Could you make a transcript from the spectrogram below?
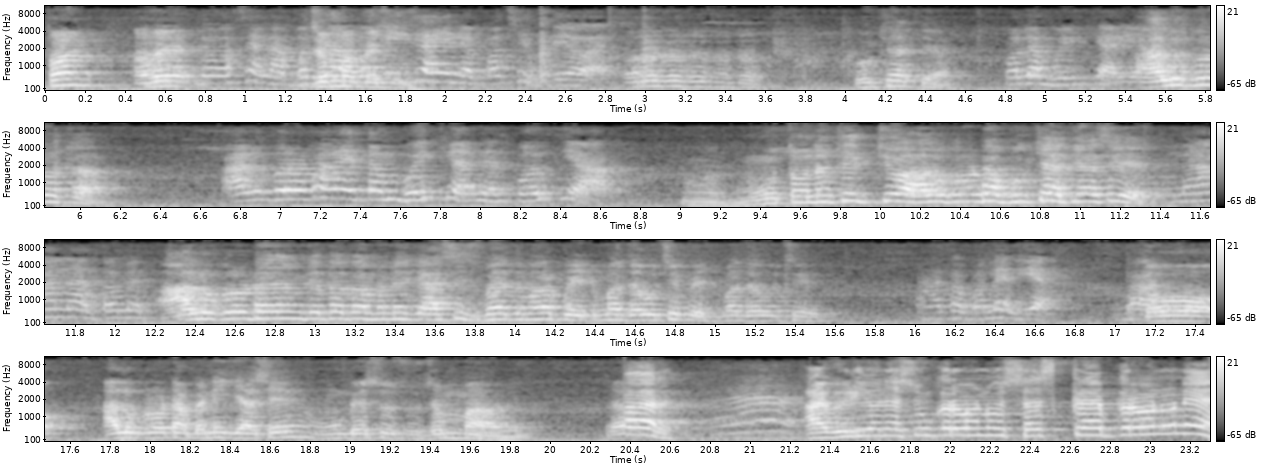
પણ હવે ને જમવા બેસી. જાય ને પછી દેવાય. ભૂખ્યા. આલુ પરોઠા? આલુ પરોઠા નહીં તમે ભૂખ્યા છે ભૂખ્યા. હું તો નથી જ થયો આલુ પરોઠા ભૂખ્યા થયા છે. ના ના તમે આલુ પરોઠા એમ કહેતા હતા મને કે આશીષભાઈ તમારા પેટમાં જવું છે પેટમાં જવું છે. હા તો ભલે રહ્યા. તો આલુ પરોઠા બની ગયા છે હું બેસું છું જમવા હવે. બરાબર. આ વિડીયોને શું કરવાનું? સબસ્ક્રાઇબ કરવાનું ને?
